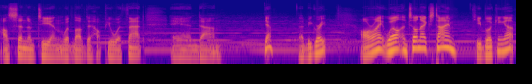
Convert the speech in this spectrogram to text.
I'll send them to you and would love to help you with that. And um, yeah, that'd be great. All right, well, until next time, keep looking up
